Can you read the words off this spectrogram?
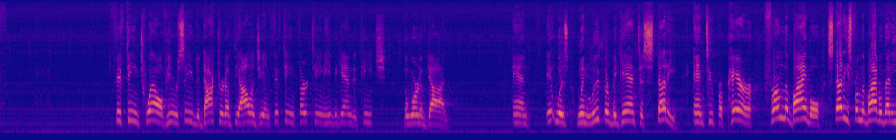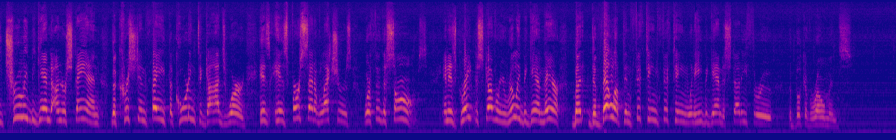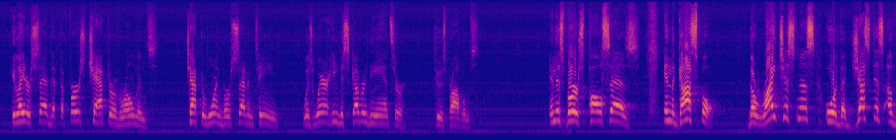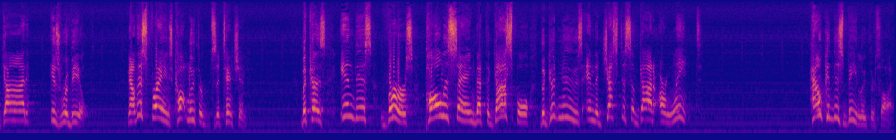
1512, he received a doctorate of theology. In 1513, he began to teach the Word of God. And it was when Luther began to study and to prepare from the Bible, studies from the Bible, that he truly began to understand the Christian faith according to God's Word. His, his first set of lectures were through the Psalms. And his great discovery really began there, but developed in 1515 when he began to study through the book of Romans. He later said that the first chapter of Romans, chapter 1, verse 17, was where he discovered the answer to his problems. In this verse, Paul says, In the gospel, the righteousness or the justice of God is revealed. Now, this phrase caught Luther's attention because in this verse, Paul is saying that the gospel, the good news, and the justice of God are linked. How could this be, Luther thought?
